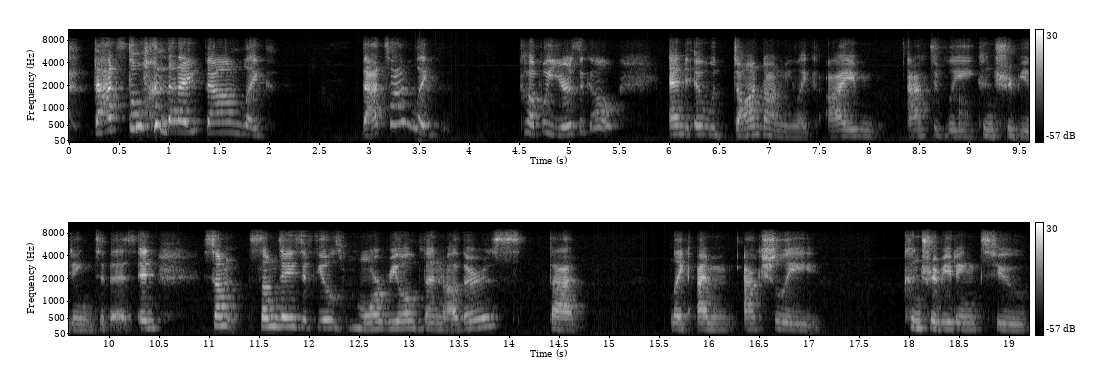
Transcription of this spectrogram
that's the one that I found like that time, like a couple years ago and it would dawned on me like i'm actively contributing to this and some some days it feels more real than others that like i'm actually contributing to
